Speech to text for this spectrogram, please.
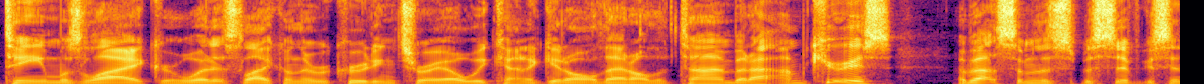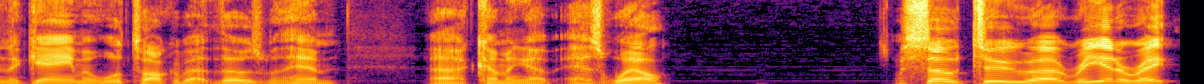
team was like or what it's like on the recruiting trail. We kind of get all that all the time, but I, I'm curious about some of the specifics in the game, and we'll talk about those with him uh, coming up as well. So, to uh, reiterate,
